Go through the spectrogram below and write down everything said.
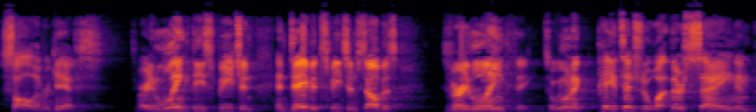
Saul ever gives. It's a very lengthy speech, and, and David's speech himself is, is very lengthy. So we want to pay attention to what they're saying and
